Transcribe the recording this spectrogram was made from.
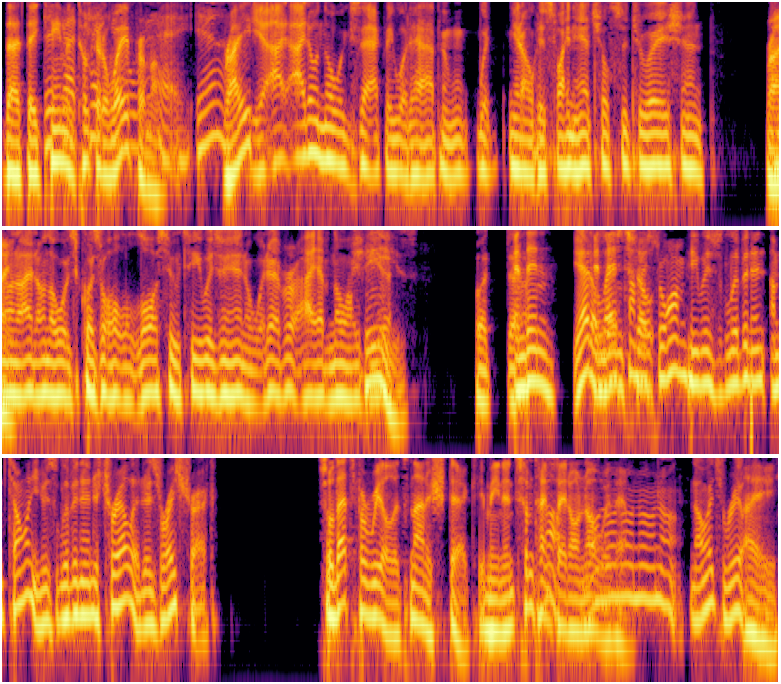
that they came and took it away, from him. Yeah. Right? yeah, I, I don't know exactly what happened with you know his financial situation. I Right. don't, I don't know it was because of all the lawsuits he was in or whatever. I have no idea. Jeez. But uh, and then yeah, the last time I so- saw him, he was living in. I'm telling you, he was living in a trailer at his racetrack. So that's for real. It's not a shtick. I mean, and sometimes I don't know no, with no, him. no, no, no, no. It's real, I,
